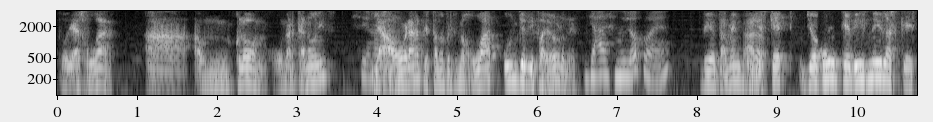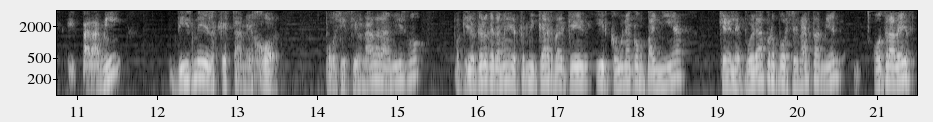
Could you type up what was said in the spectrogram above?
podías jugar a, a un clon o un arcanoid Sí, y no, ahora te están ofreciendo jugar un Jedi Fallen Order. Ya, es muy loco, ¿eh? directamente. Claro. Y es que yo creo que Disney, las que para mí, Disney es la que está mejor posicionada ahora mismo, porque yo creo que también Electronic Arts va a querer ir con una compañía que le pueda proporcionar también otra vez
